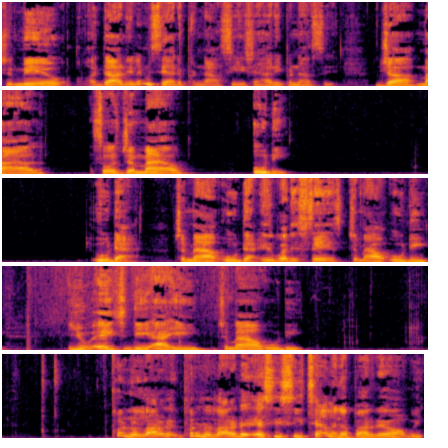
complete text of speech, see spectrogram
Jamil Adadi. Let me see how the pronunciation, how they pronounce it. Jamal. So it's Jamal Udi. Uda. Jamal Uda is what it says. Jamal Udi. U H D I E. Jamal Udi. Putting a lot of putting a lot of the SEC talent up out of there, aren't we?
